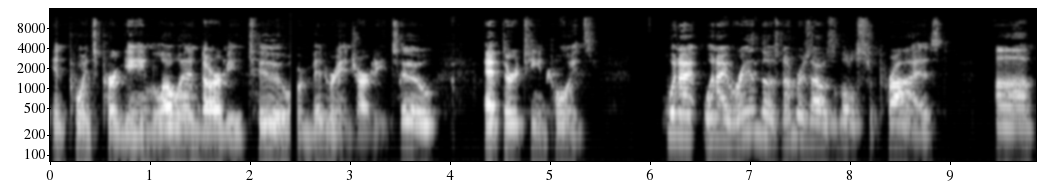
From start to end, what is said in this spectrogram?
in points per game, low end RB2 or mid range RB2 at 13 points. When I when I ran those numbers, I was a little surprised. Um,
